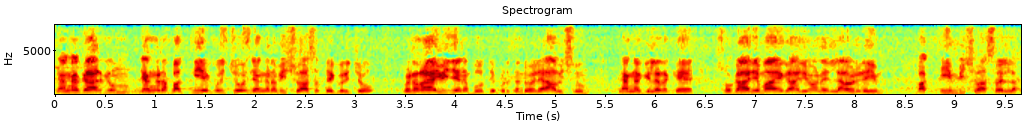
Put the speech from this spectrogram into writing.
ഞങ്ങൾക്കാർക്കും ഞങ്ങളുടെ ഭക്തിയെക്കുറിച്ചോ ഞങ്ങളുടെ വിശ്വാസത്തെക്കുറിച്ചോ പിണറായി വിജയനെ ബോധ്യപ്പെടുത്തേണ്ട ഒരാവശ്യവും ഞങ്ങൾക്കില്ല. അതൊക്കെ സ്വകാര്യമായ കാര്യമാണ്. എല്ലാവരുടെയും ഭക്തിയും വിശ്വാസവും എല്ലാം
